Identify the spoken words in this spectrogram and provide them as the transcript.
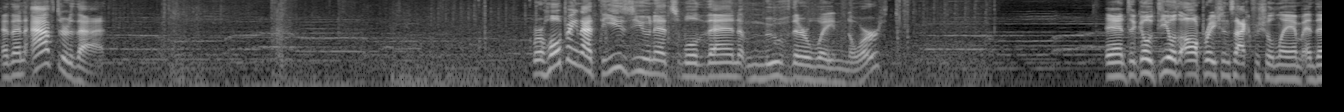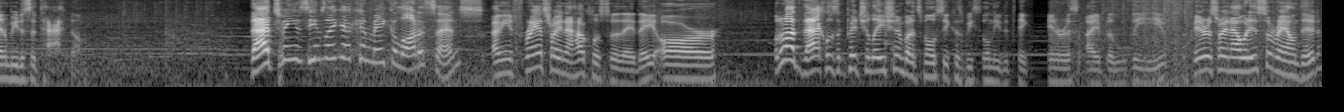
And then after that, we're hoping that these units will then move their way north. And to go deal with Operation Sacrificial Lamb, and then we just attack them. That to me seems like it can make a lot of sense. I mean, France right now, how close are they? They are... Well, they're not that close to capitulation, but it's mostly because we still need to take Paris, I believe. Paris right now, it is surrounded.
